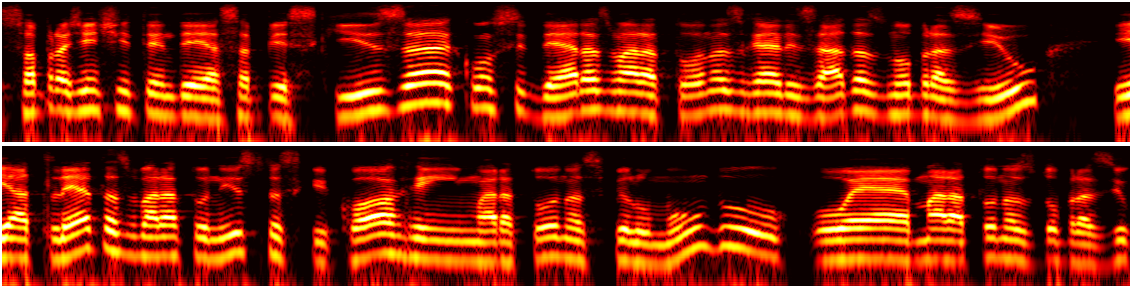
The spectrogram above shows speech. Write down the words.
só para a gente entender, essa pesquisa considera as maratonas realizadas no Brasil e atletas maratonistas que correm maratonas pelo mundo ou é maratonas do Brasil?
